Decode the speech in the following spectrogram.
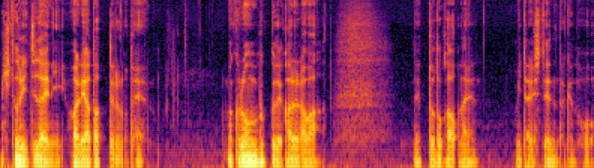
1人1台に割り当たってるので、まあ、Chromebook で彼らはネットとかをね、見たりしてんだけど、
